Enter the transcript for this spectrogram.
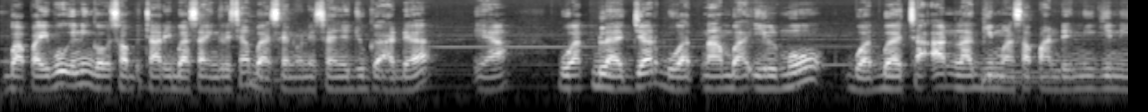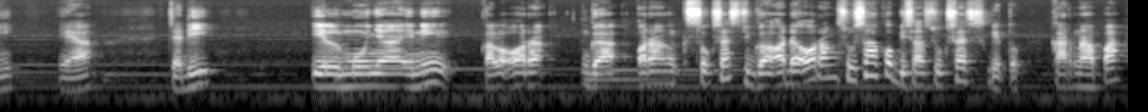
Bapak Ibu ini nggak usah cari bahasa Inggrisnya bahasa Indonesia-nya juga ada ya buat belajar buat nambah ilmu buat bacaan lagi masa pandemi gini ya jadi ilmunya ini kalau orang nggak orang sukses juga ada orang susah kok bisa sukses gitu karena apa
